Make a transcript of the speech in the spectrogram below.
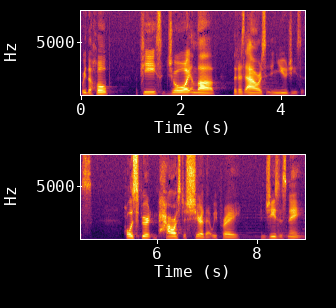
for the hope the peace, joy, and love that is ours in you, Jesus. Holy Spirit, empower us to share that, we pray. In Jesus' name,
